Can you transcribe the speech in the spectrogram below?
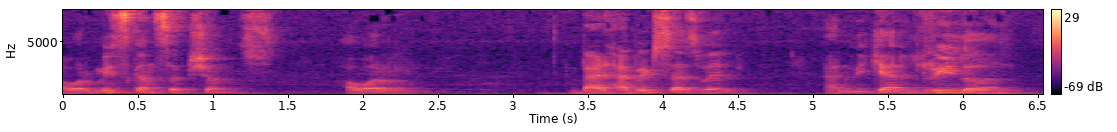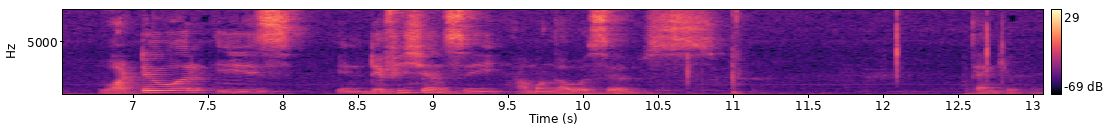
our misconceptions, our bad habits as well, and we can relearn whatever is in deficiency among ourselves. Thank you.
